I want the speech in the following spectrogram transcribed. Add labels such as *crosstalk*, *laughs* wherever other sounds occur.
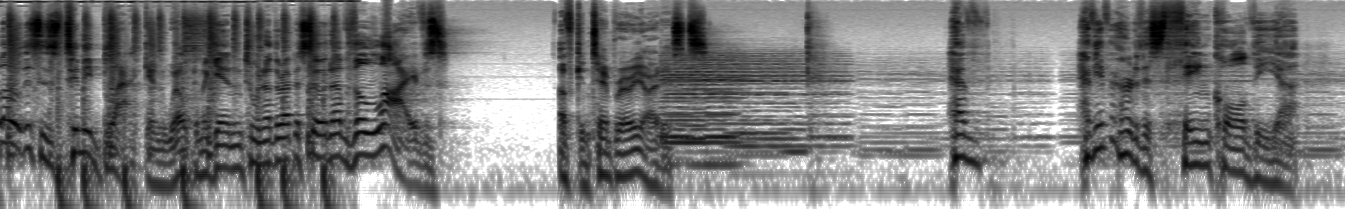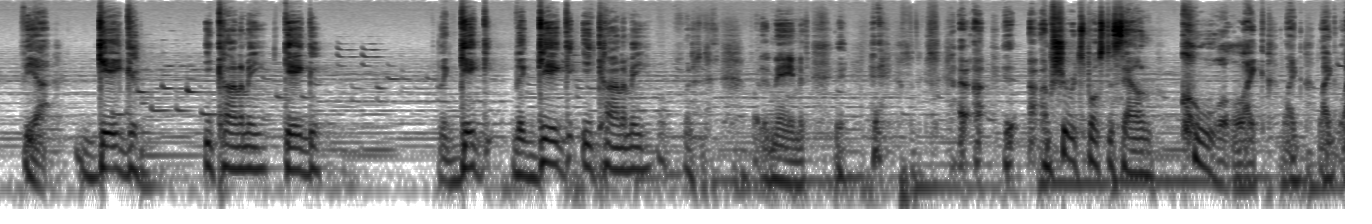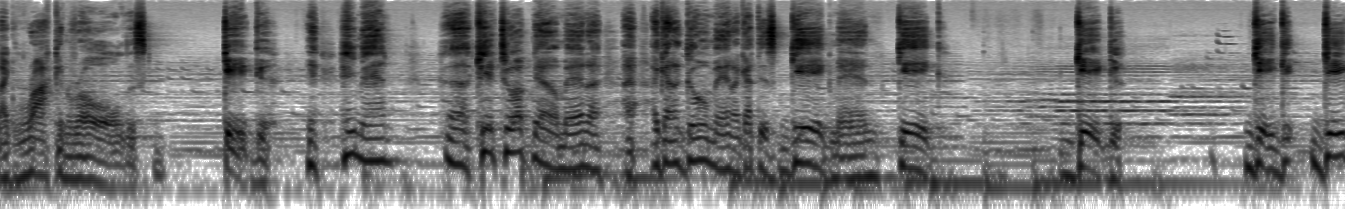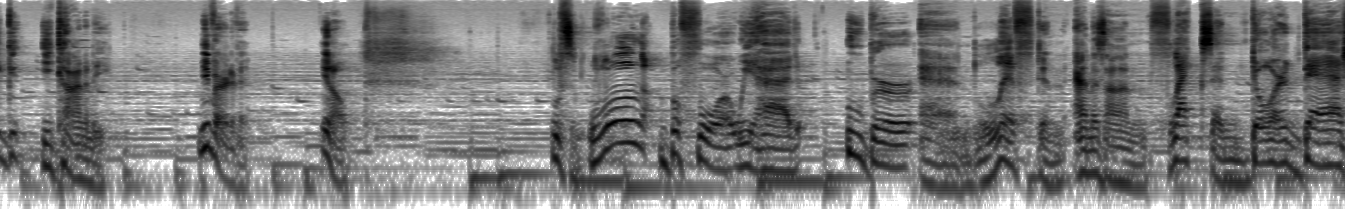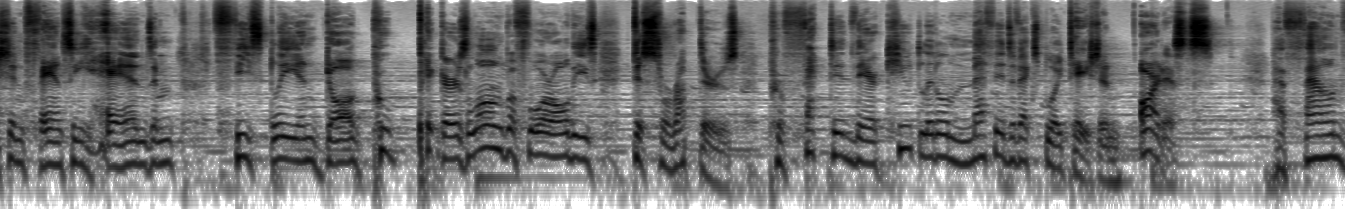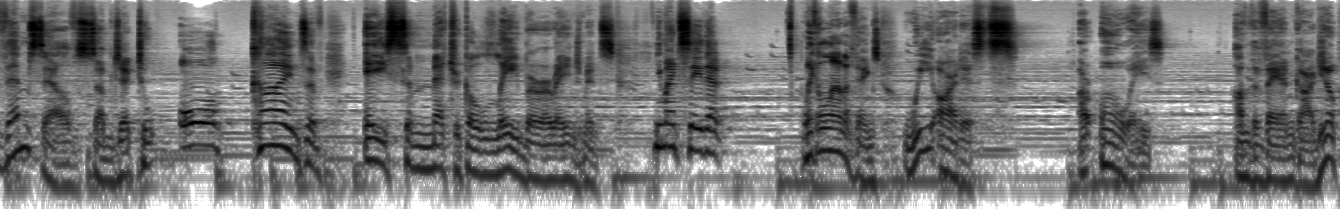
Hello, this is Timmy Black, and welcome again to another episode of The Lives of Contemporary Artists. Have Have you ever heard of this thing called the uh, the uh, gig economy? Gig, the gig, the gig economy. What *laughs* a, what a name! *laughs* I, I'm sure it's supposed to sound cool, like like like like rock and roll. This gig. Hey man, uh, can't talk now, man. I, I I gotta go, man. I got this gig, man. Gig. Gig. Gig. Gig economy. You've heard of it. You know. Listen, long before we had Uber and Lyft and Amazon Flex and DoorDash and Fancy Hands and Feastly and Dog Poop Long before all these disruptors perfected their cute little methods of exploitation, artists have found themselves subject to all kinds of asymmetrical labor arrangements. You might say that, like a lot of things, we artists are always on the vanguard. You know,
